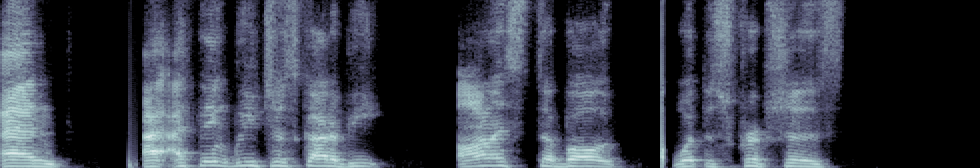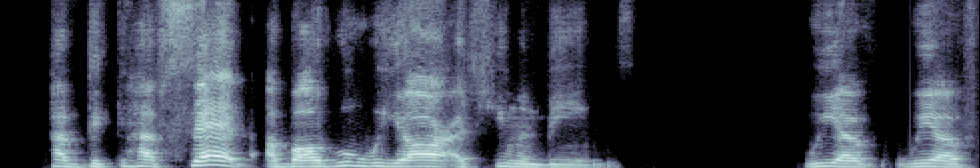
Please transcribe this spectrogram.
And I, I think we just got to be honest about what the scriptures have have said about who we are as human beings. We have we have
